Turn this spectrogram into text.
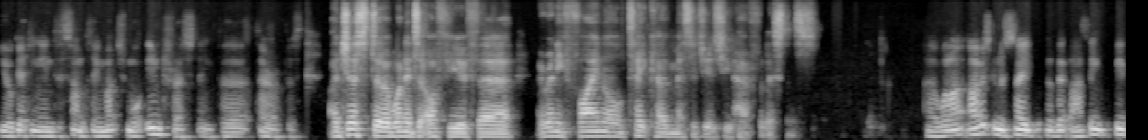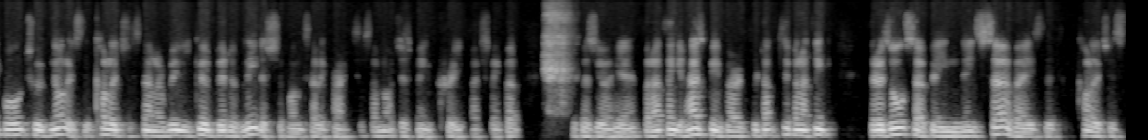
you're getting into something much more interesting for therapists. I just uh, wanted to offer you if there are any final take home messages you have for listeners. Uh, well, I, I, was going to say that I think people ought to acknowledge that college has done a really good bit of leadership on telepractice. I'm not just being creep, actually, but because you're here. But I think it has been very productive. And I think there has also been these surveys that college has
